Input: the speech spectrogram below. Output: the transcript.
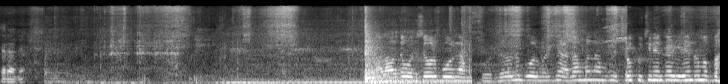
సరే అని అలా ఉంటే ఒడిసేవాళ్ళు బోల్ నమ్మ ఒడిసేవాళ్ళు బోల్ మంచి అరమ్మని నమ్మ కూర్చుని ఏంటాడు ఇదేంటారు మబ్బా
